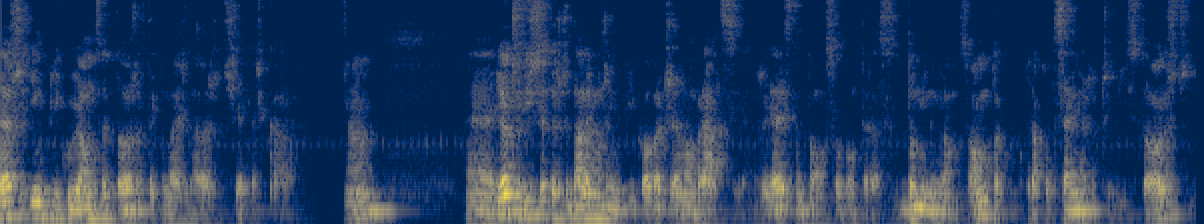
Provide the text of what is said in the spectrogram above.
też implikujące to, że w takim razie należy Ci się jakaś kara. E, I oczywiście to jeszcze dalej może implikować, że ja mam rację, że ja jestem tą osobą teraz dominującą, taką, która ocenia rzeczywistość.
